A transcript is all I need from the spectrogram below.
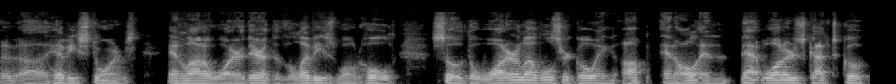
uh, uh, heavy storms and a lot of water there that the levees won't hold. So the water levels are going up and all, and that water's got to go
